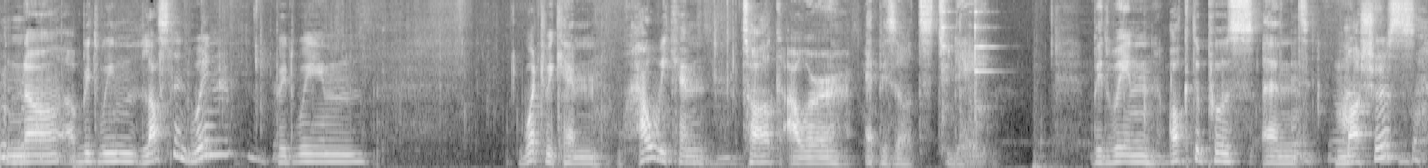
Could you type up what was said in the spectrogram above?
no, between lost and win, between what we can how we can talk our episodes today. Between octopus and mushrooms.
